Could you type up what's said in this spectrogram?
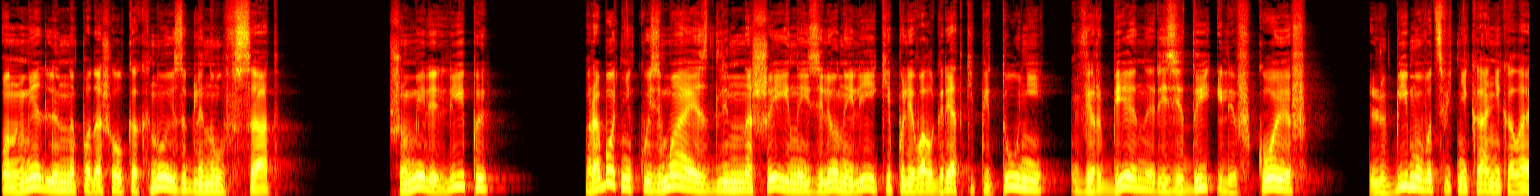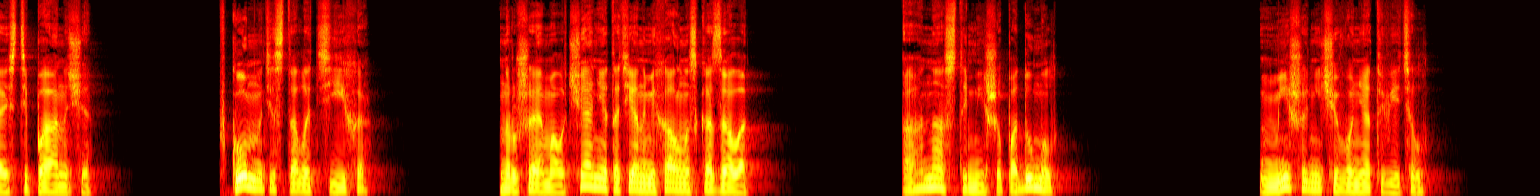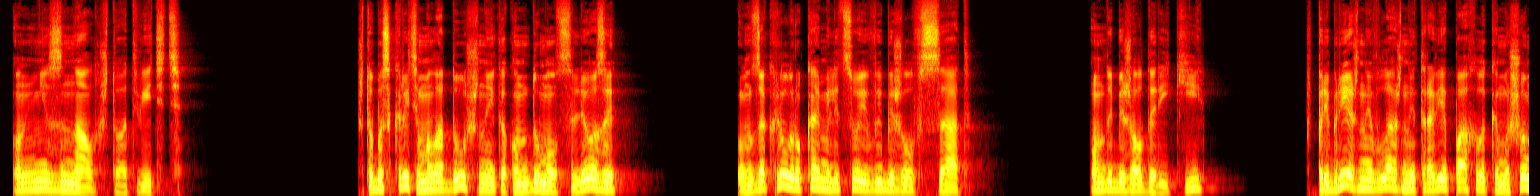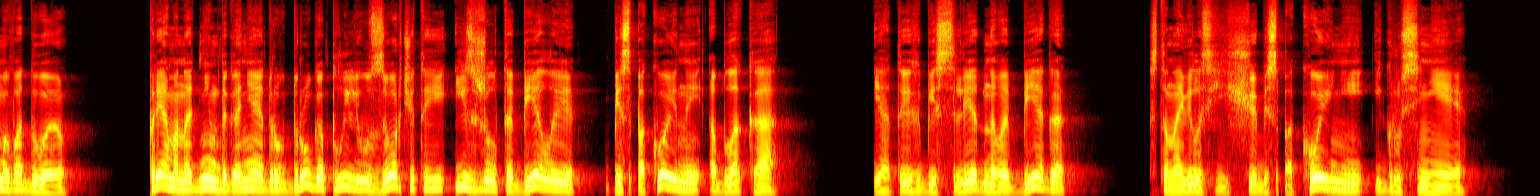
Он медленно подошел к окну и заглянул в сад. Шумели липы. Работник Кузьма из длинношейной зеленой лейки поливал грядки петуний, вербены, резиды и левкоев, любимого цветника Николая Степановича. В комнате стало тихо. Нарушая молчание, Татьяна Михайловна сказала, «А о нас ты, Миша, подумал?» Миша ничего не ответил. Он не знал, что ответить. Чтобы скрыть малодушные, как он думал, слезы, он закрыл руками лицо и выбежал в сад. Он добежал до реки. В прибрежной влажной траве пахло камышом и водою. Прямо над ним, догоняя друг друга, плыли узорчатые, изжелто-белые, беспокойные облака. И от их бесследного бега становилось еще беспокойнее и грустнее.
